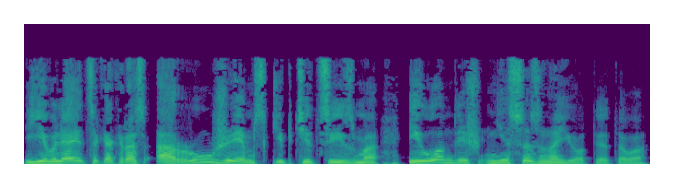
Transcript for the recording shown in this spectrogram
является как раз оружием скептицизма, и он лишь не сознает этого.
